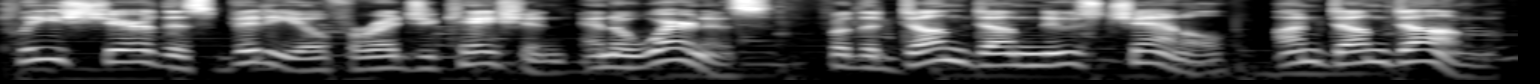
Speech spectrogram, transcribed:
Please share this video for education and awareness. For the Dumb Dumb News channel, I'm Dumb Dumb.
